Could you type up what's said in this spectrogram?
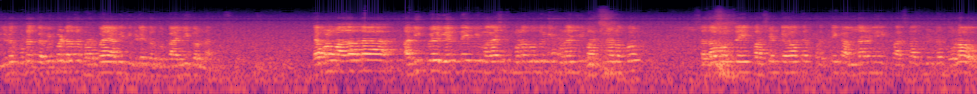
इकडे कुठं कमी पडलं तर भरपाई आम्ही तिकडे करतो काळजी करू नका. त्यामुळे माझा आता अधिक वेळ घेत नाही मी मगाशीच म्हणत होतो की कुणाची भाषणं नको. सदाभाऊचं एक भाषण ठेवा तर प्रत्येक आमदाराने एक पाच पाच मिनिटं बोलावं.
